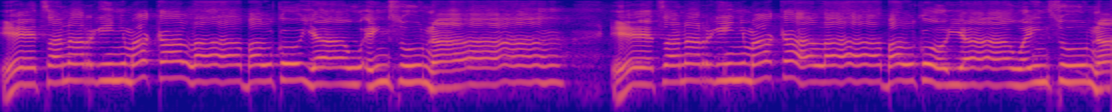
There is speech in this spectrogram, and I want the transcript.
etzan argin makala balko jau einzuna. Etzan argin makala balkoia ueintzuna.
